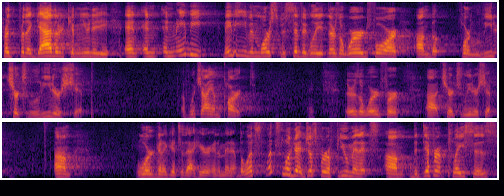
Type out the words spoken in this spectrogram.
For, for the gathered community, and, and, and maybe maybe even more specifically, there's a word for, um, the, for lead, church leadership, of which I am part. There is a word for uh, church leadership. Um, we're going to get to that here in a minute. But let's, let's look at just for a few minutes um, the different places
